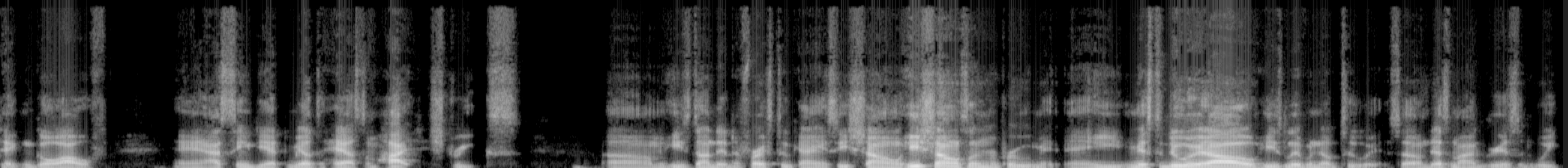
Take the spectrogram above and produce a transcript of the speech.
that can go off. And I seen De'Anthony Melton have some hot streaks. Um, he's done it the first two games. He's shown he's shown some improvement, and he missed to do it all. He's living up to it. So that's my Grizz of the week.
